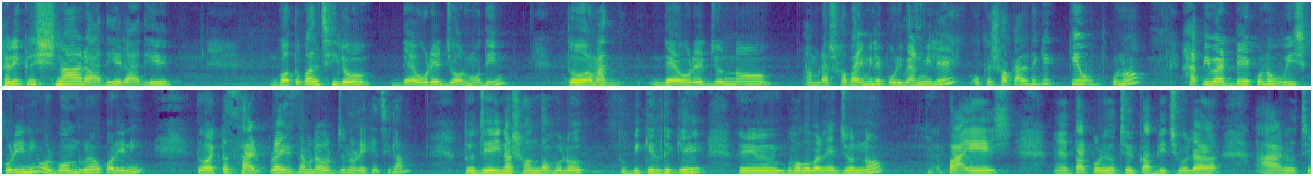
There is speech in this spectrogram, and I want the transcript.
হরে কৃষ্ণা, রাধে রাধে। গতকাল ছিল দেওরের জন্মদিন, তো আমার দেওরের জন্য আমরা সবাই মিলে, পরিবার মিলে, ওকে সকাল থেকে কেউ কোনো হ্যাপি বার্থডে কোনো উইশ করিনি, ওর বন্ধুরাও করেনি। তো একটা সারপ্রাইজ আমরা ওর জন্য রেখেছিলাম। তো যেই না সন্ধ্যা হলো, তো বিকেল থেকে ভগবানের জন্য পায়েস তারপরে হচ্ছে কাবলি ছোলা আর হচ্ছে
